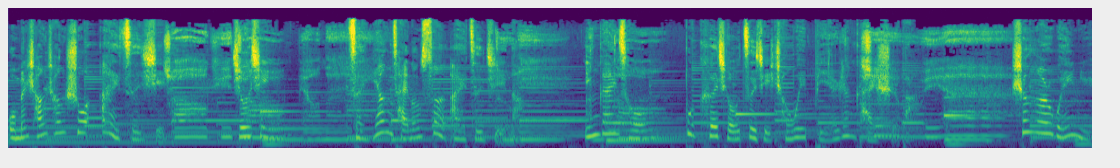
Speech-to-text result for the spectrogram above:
我们常常说爱自己，究竟怎样才能算爱自己呢？应该从不苛求自己成为别人开始吧。生而为女，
